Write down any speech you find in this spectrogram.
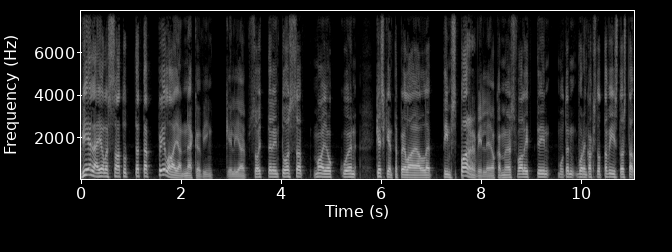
vielä ei ole saatu tätä pelaajan näkövinkkeliä. Soittelin tuossa maajoukkueen keskikenttäpelaajalle Tim Sparville, joka myös valittiin muuten vuoden 2015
